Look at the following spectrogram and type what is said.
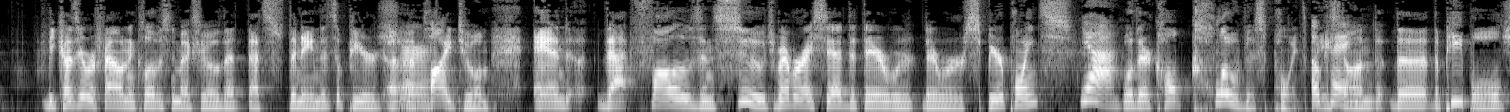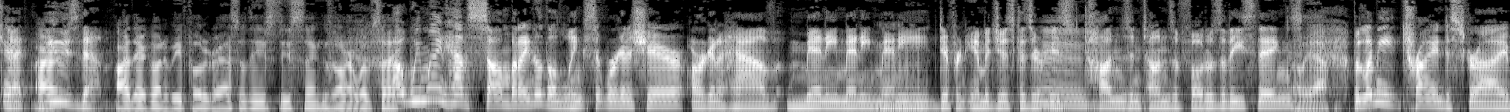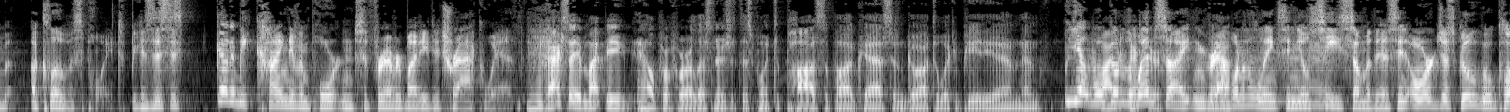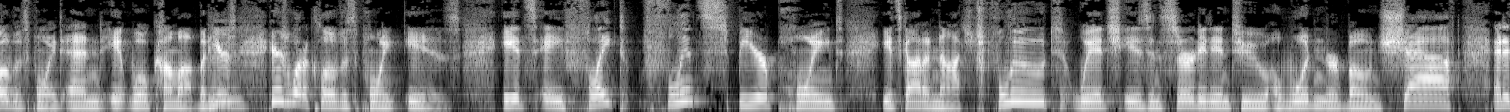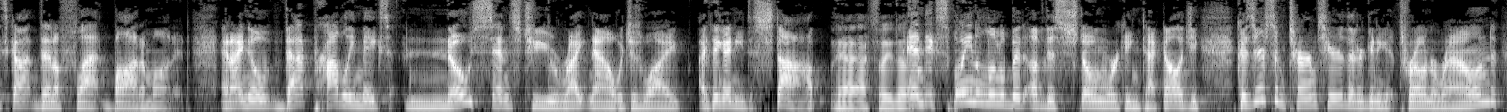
because they were found in Clovis, New Mexico, that that's the name that's appeared uh, Sure. applied to them, and that follows in suit. Remember, I said that there were there were spear points. yeah. Well, they're called Clovis points based Okay. on the, the, the people Sure. that All right. use them. Are there going to be photographs of these these things on our website? Uh, we might have some, but I know the links that we're going to share are going to have many, many, many Mm. different images because there is tons and tons of photos of these things. Oh, yeah. But let me try and describe a Clovis point because this is going to be kind of important for everybody to track with. Mm, Actually, it might be helpful for our listeners at this point to pause the podcast and go out to Wikipedia and then. Yeah, we'll go to the picture. website and grab Yeah. one of the links, and you'll mm-hmm. see some of this, and or just Google Clovis Point, and it will come up. But here's mm. here's what a Clovis Point is. It's a flaked flint spear point. It's got a notched flute, which is inserted into a wooden or bone shaft, and it's got then a flat bottom on it. And I know that probably makes no sense to you right now, which is why I think I need to stop Yeah, actually, the, and explain a little bit of this stoneworking technology. Because there's some terms here that are going to get thrown around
